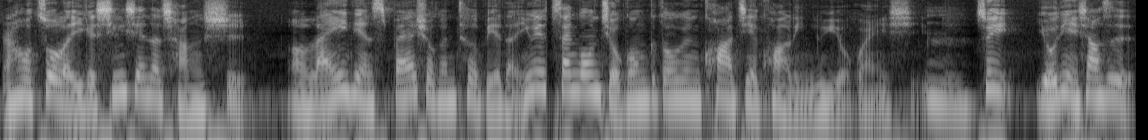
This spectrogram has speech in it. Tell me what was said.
然后做了一个新鲜的尝试。哦，来一点 special 跟特别的，因为三宫九宫都跟跨界跨领域有关系，嗯，所以有点像是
